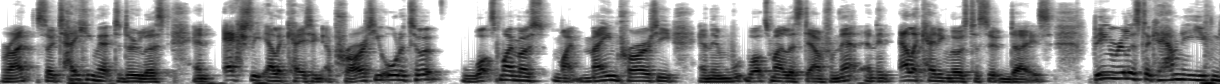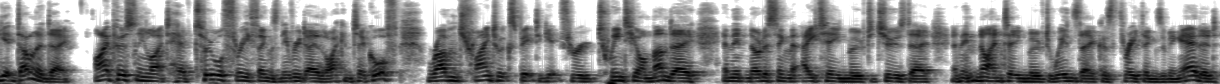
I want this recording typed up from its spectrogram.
right? So, taking that to do list and actually allocating a priority order to it what's my most my main priority and then what's my list down from that and then allocating those to certain days being realistic how many you can get done in a day I personally like to have two or three things in every day that I can tick off rather than trying to expect to get through 20 on Monday and then noticing that 18 moved to Tuesday and then 19 moved to Wednesday because three things are being added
